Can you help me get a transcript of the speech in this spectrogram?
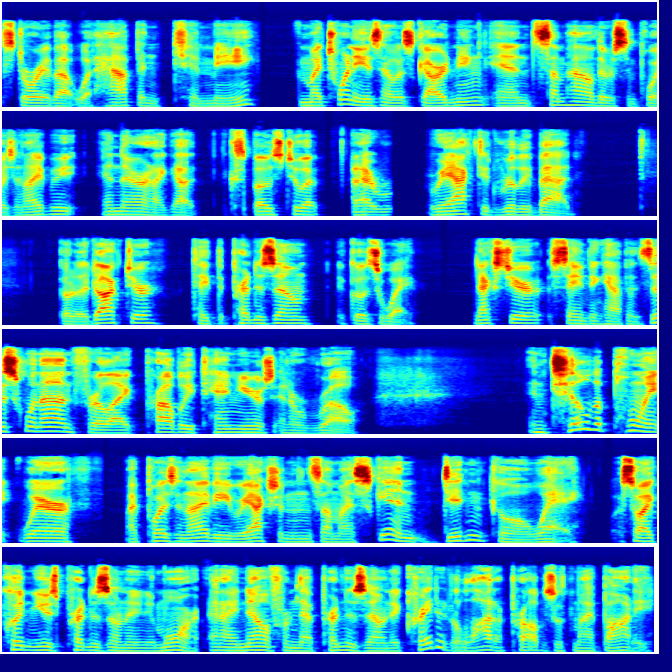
story about what happened to me. In my 20s, I was gardening and somehow there was some poison ivy in there and I got exposed to it and I re- reacted really bad. Go to the doctor, take the prednisone, it goes away. Next year, same thing happens. This went on for like probably 10 years in a row until the point where my poison ivy reactions on my skin didn't go away. So I couldn't use prednisone anymore. And I know from that prednisone, it created a lot of problems with my body,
